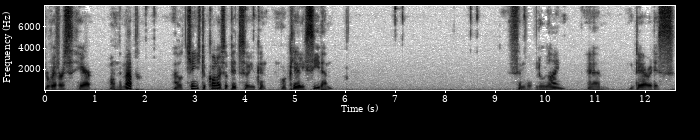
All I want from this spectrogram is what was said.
the rivers here on the map. I'll change the colors a bit so you can more clearly see them. Simple blue line and there it is.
